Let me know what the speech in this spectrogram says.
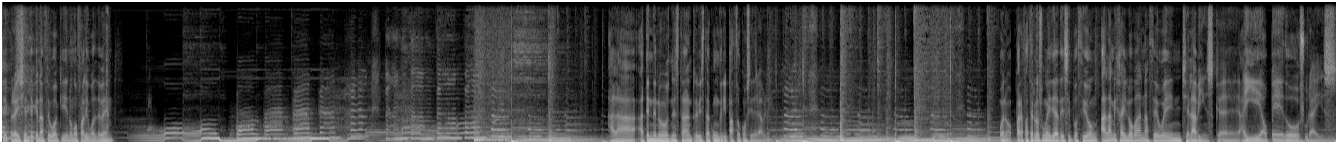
Sí, pero hay gente que naceu aquí e non o fala igual de ben. Aténdenos nesta entrevista cun gripazo considerable. Bueno, para facernos unha idea de situación, Ala Mijailova naceu en Chelyabinsk, eh, aí ao pé dos Urais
